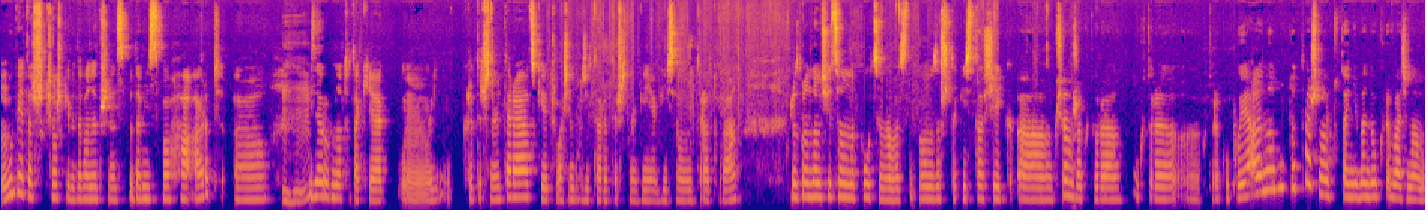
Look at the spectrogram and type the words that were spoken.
Lubię też książki wydawane przez wydawnictwo H-Art e, mhm. i zarówno to takie mm, krytyczne literackie, czy właśnie bardziej teoretyczne, jak i samą literaturę. Rozglądam się co na półce nawet, bo mam zawsze taki stosik e, książek, które, które, które kupuję, ale no, to też no, tutaj nie będę ukrywać, mam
